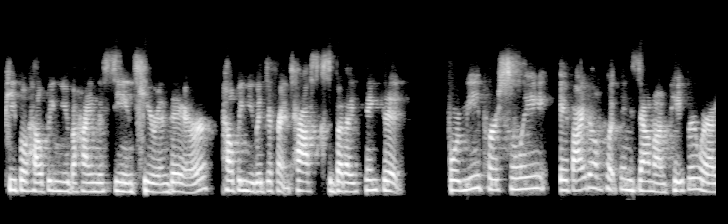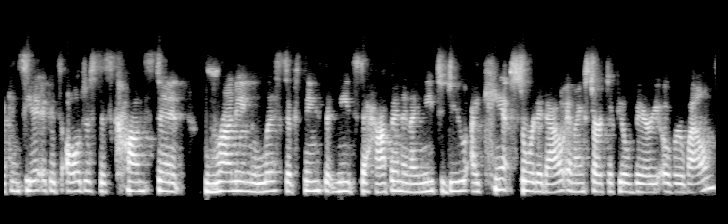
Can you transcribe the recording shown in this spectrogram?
people helping you behind the scenes here and there, helping you with different tasks. But I think that for me personally, if I don't put things down on paper where I can see it, if it's all just this constant running list of things that needs to happen and I need to do, I can't sort it out and I start to feel very overwhelmed.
